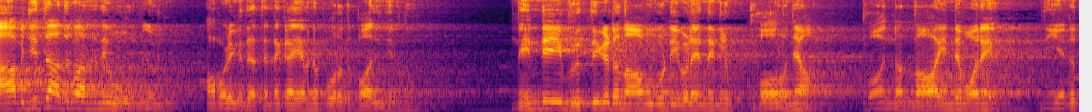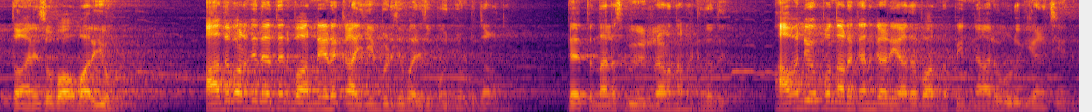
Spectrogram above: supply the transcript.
അഭിജിത്ത് അത് പറഞ്ഞതേ ഓർമ്മയുള്ളൂ. അപ്പോഴേക്ക് ദത്തന്റെ കൈ അവന് പുറത്ത് പതിഞ്ഞിരുന്നു. നിന്റെ ഈ വൃത്തികെട്ട നാവ് കൊണ്ട് ഇവളെ എന്തെങ്കിലും പറഞ്ഞ? പൊന്ന നായിന്റെ മോനെ നീ എന്റെ തനി സ്വഭാവം അറിയും. അത് പറഞ്ഞ് ദത്തൻ വർണയുടെ കയ്യും പിടിച്ച് വലിച്ച് മുന്നോട്ട് നടന്നു. ദത്തൻ നല്ല സ്പീഡിലാണ് നടക്കുന്നത്. അവന്റെ ഒപ്പം നടക്കാൻ കഴിയാതെ വർണ പിന്നാലെ ഓടുകയാണ് ചെയ്തത്.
